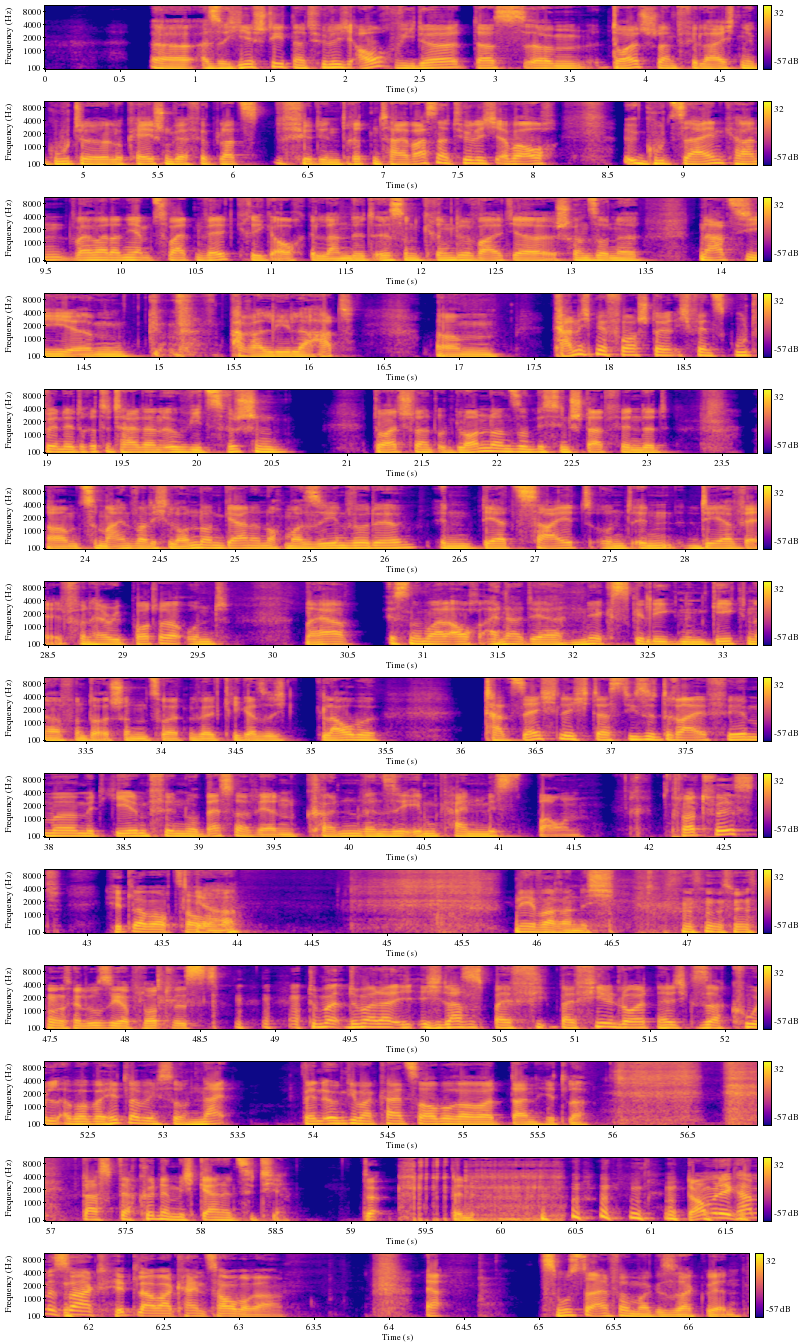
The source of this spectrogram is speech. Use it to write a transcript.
also hier steht natürlich auch wieder, dass ähm, Deutschland vielleicht eine gute Location wäre für Platz für den dritten Teil, was natürlich aber auch gut sein kann, weil man dann ja im Zweiten Weltkrieg auch gelandet ist und Grindelwald ja schon so eine Nazi-Parallele ähm, hat. Ähm, kann ich mir vorstellen, ich fände es gut, wenn der dritte Teil dann irgendwie zwischen Deutschland und London so ein bisschen stattfindet. Ähm, zum einen, weil ich London gerne nochmal sehen würde in der Zeit und in der Welt von Harry Potter und naja, ist nun mal auch einer der nächstgelegenen Gegner von Deutschland im Zweiten Weltkrieg. Also ich glaube tatsächlich, dass diese drei Filme mit jedem Film nur besser werden können, wenn sie eben keinen Mist bauen. Plot Twist, Hitler war auch Zauberer. Ja. Nee, war er nicht. das wäre ein lustiger Plot-Twist. du, du, ich, ich lasse es bei, bei vielen Leuten, hätte ich gesagt, cool, aber bei Hitler bin ich so, nein. Wenn irgendjemand kein Zauberer war, dann Hitler. Das, da könnt ihr mich gerne zitieren. Da Dominik Hammes sagt, Hitler war kein Zauberer. Ja, das musste einfach mal gesagt werden.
